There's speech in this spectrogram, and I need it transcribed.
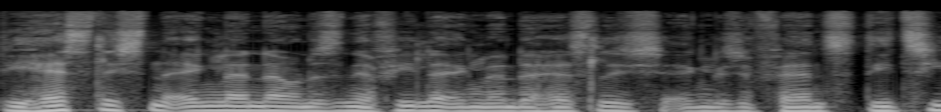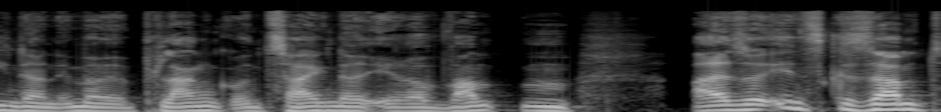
die hässlichsten Engländer, und es sind ja viele Engländer hässlich, englische Fans, die ziehen dann immer plank und zeigen da ihre Wampen. Also insgesamt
